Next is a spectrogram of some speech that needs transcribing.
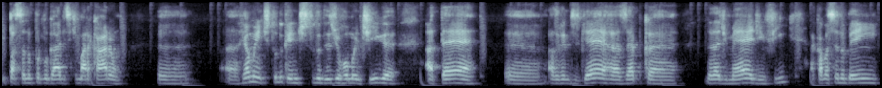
e passando por lugares que marcaram uh, uh, realmente tudo que a gente estuda desde Roma Antiga até uh, as grandes guerras, época da Idade Média, enfim, acaba sendo bem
